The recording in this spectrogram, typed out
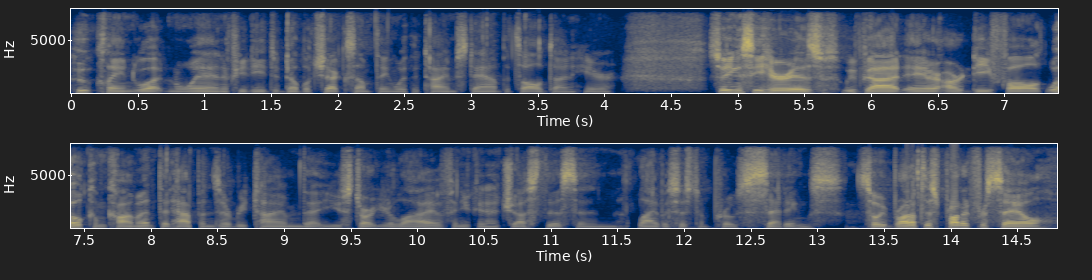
who claimed what and when. If you need to double check something with a timestamp, it's all done here. So you can see here is we've got a, our default welcome comment that happens every time that you start your live, and you can adjust this in Live Assistant Pro settings. So we brought up this product for sale.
